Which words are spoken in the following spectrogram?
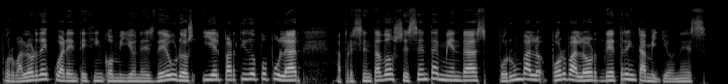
por valor de 45 millones de euros y el Partido Popular ha presentado 60 enmiendas por un valor por valor de 30 millones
